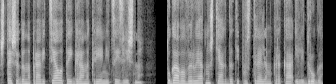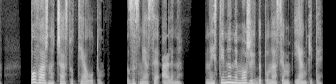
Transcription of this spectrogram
щеше да направи цялата игра на криеница излишна. Тогава вероятно щях да ти прострелям крака или друга. По-важна част от тялото. Засмя се Алена. Наистина не можех да понасям янките.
